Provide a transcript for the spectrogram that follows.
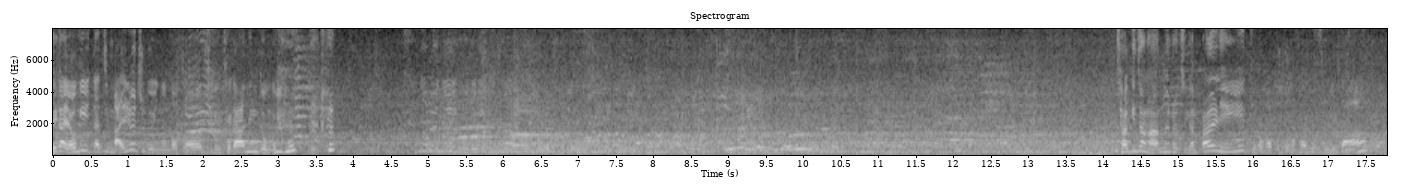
내가 여기 있다 지금 알려주고 있는 거죠. 지금 제가 한 행동을. 자기장 안으로 지금 빨리 들어가 보도록 하겠습니다.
